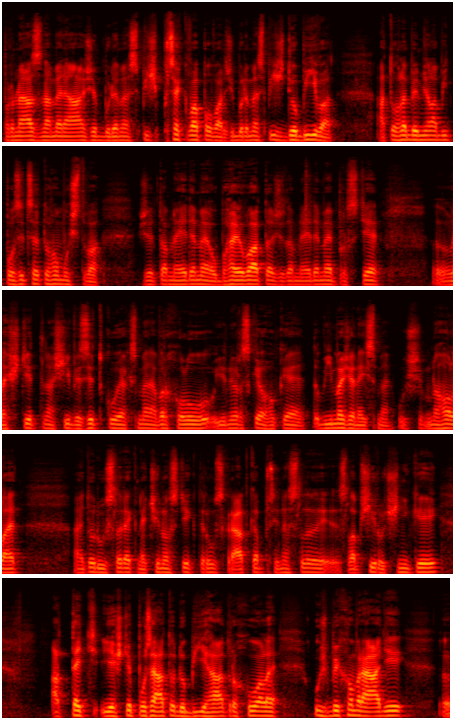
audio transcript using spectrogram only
pro nás znamená, že budeme spíš překvapovat, že budeme spíš dobývat. A tohle by měla být pozice toho mužstva, že tam nejedeme obhajovat a že tam nejedeme prostě eh, leštit naší vizitku, jak jsme na vrcholu juniorského hokeje. To víme, že nejsme už mnoho let a je to důsledek nečinnosti, kterou zkrátka přinesly slabší ročníky. A teď ještě pořád to dobíhá trochu, ale už bychom rádi uh,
